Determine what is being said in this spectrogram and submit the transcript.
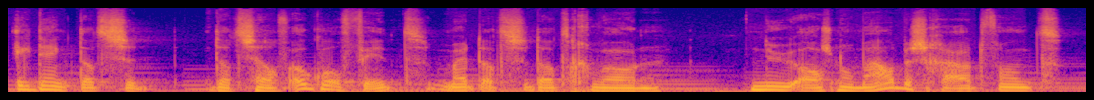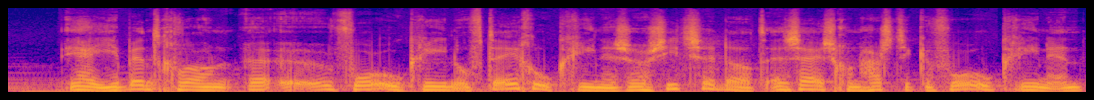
ik denk dat ze dat zelf ook wel vindt, maar dat ze dat gewoon nu als normaal beschouwt. Want ja, je bent gewoon uh, voor Oekraïne of tegen Oekraïne. Zo ziet ze dat. En zij is gewoon hartstikke voor Oekraïne. En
